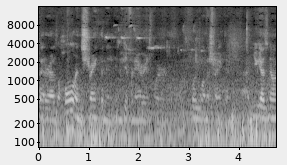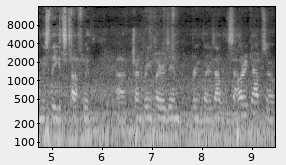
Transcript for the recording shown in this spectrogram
better as a whole and strengthen in, in different areas where, where we want to strengthen. Uh, you guys know in this league it's tough with uh, trying to bring players in, bring players out with the salary cap. So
